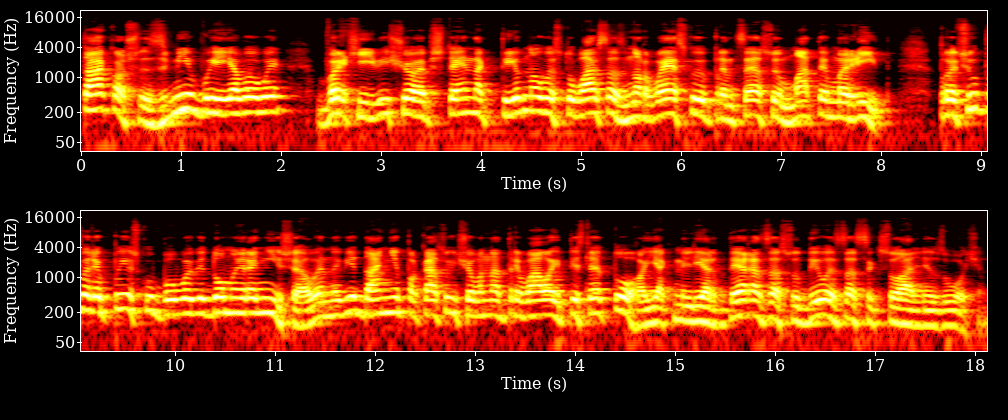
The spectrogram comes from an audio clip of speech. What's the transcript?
Також ЗМІ виявили в архіві, що Епштейн активно листувався з норвезькою принцесою Мати Маріт. Про цю переписку було відомо і раніше, але нові дані показують, що вона тривала і після того, як мільярдера засудили за сексуальні злочини,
